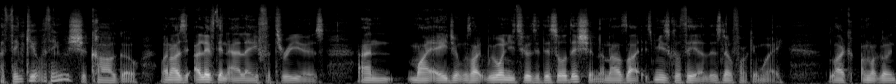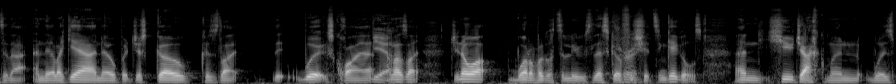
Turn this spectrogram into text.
I think it I think it was Chicago when I was I lived in LA for three years and my agent was like we want you to go to this audition and I was like it's musical theater there's no fucking way like I'm not going to that and they're like yeah I know but just go because like it works quiet. Yeah. and I was like do you know what? What have I got to lose? Let's go for shits and giggles. And Hugh Jackman was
